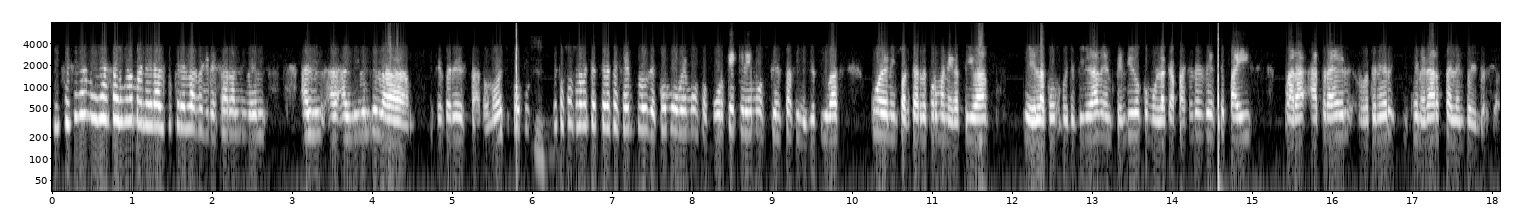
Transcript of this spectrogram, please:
y que amenaza de alguna manera al tú quererla regresar al nivel, al, nivel de la Secretaría de Estado. ¿no? estos son solamente tres ejemplos de cómo vemos o por qué creemos que estas iniciativas pueden impactar de forma negativa eh, la competitividad, entendido como la capacidad de este país para atraer, retener y generar talento de inversión.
